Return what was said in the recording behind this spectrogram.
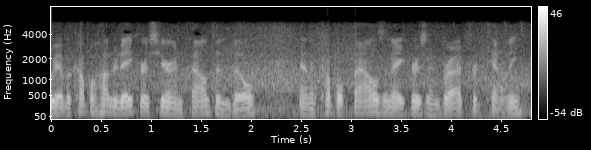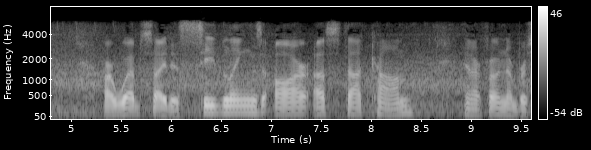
We have a couple hundred acres here in Fountainville and a couple thousand acres in Bradford County. Our website is seedlingsrus.com and our phone number is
